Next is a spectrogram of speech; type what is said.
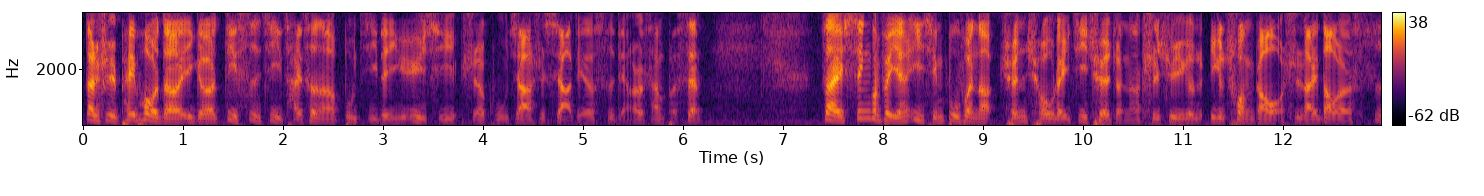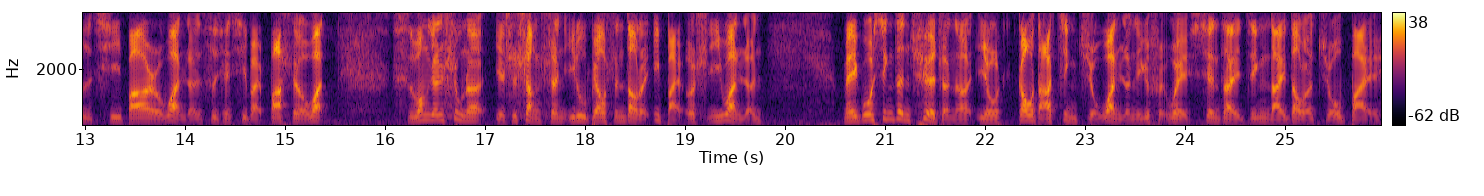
但是 PayPal 的一个第四季财测呢不及的一个预期，使得股价是下跌了四点二三 percent。在新冠肺炎疫情部分呢，全球累计确诊呢持续一个一个创高哦，是来到了四七八二万人，四千七百八十二万。死亡人数呢也是上升，一路飙升到了一百二十一万人。美国新增确诊呢有高达近九万人的一个水位，现在已经来到了九百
